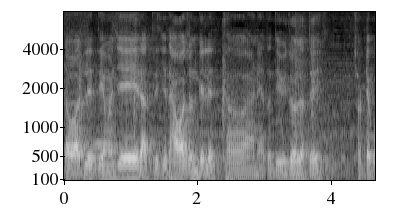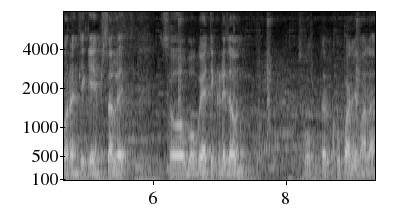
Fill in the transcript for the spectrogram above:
आत्ता वाजले ते म्हणजे रात्रीचे दहा वाजून गेलेत आणि आता देवीजवळ जाते छोट्या पोरांचे गेम्स चालू आहेत. सो बघूया तिकडे जाऊन. झोप तर खूप आले मला.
